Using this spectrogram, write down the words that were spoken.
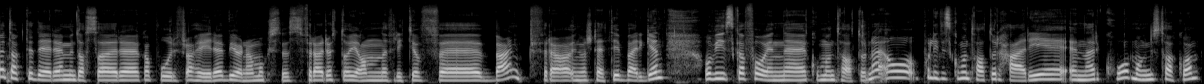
Men takk til dere, Mudassar Kapur fra Høyre, Bjørnar Moxnes fra Rødt og Jan Fridtjof Bernt fra Universitetet i Bergen. Og vi skal få inn kommentatorene. Og politisk kommentator her i NRK, Magnus Magnus Takvam,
